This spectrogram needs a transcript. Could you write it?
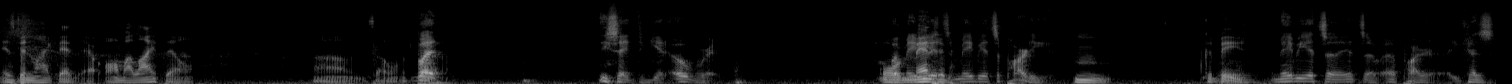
it's been like that all my life, though. Um, so, But you say to get over it, Or but maybe manage it's, it. maybe it's a part of you. could be. Maybe it's a it's a, a part of because,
